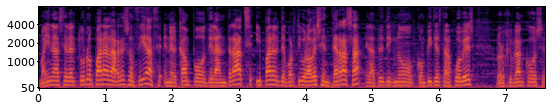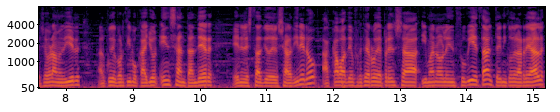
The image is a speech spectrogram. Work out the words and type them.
Mañana será el turno para la Red Sociedad en el campo del Andrach y para el Deportivo La Vez en Terrassa. El Athletic no compite hasta el jueves. Los rojiblancos se van a medir al Club Deportivo Cayón en Santander en el Estadio del Sardinero. Acaba de ofrecer rueda de prensa Imanol Enzubieta, el técnico de la Real.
